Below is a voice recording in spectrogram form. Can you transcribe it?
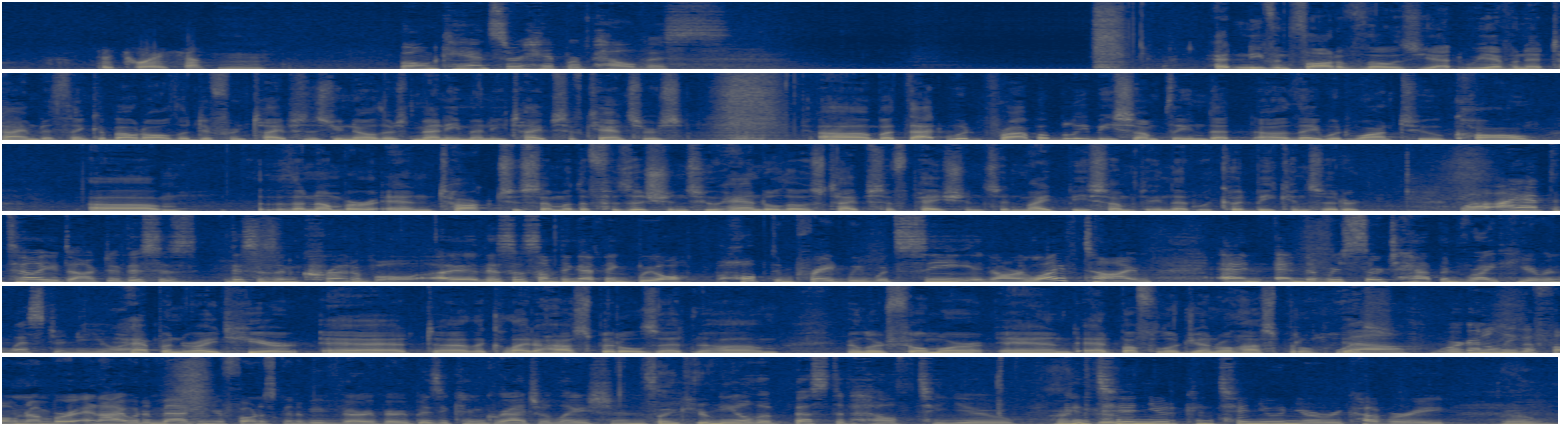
situation. Hmm. Bone cancer, hip or pelvis. Hadn't even thought of those yet. We haven't had time to think about all the different types. As you know, there's many, many types of cancers. Uh, but that would probably be something that uh, they would want to call um, the number and talk to some of the physicians who handle those types of patients. It might be something that we could be considered. Well, I have to tell you, doctor, this is this is incredible. Uh, this is something I think we all hoped and prayed we would see in our lifetime, and and the research happened right here in Western New York. Happened right here at uh, the Kaleida Hospitals, at um, Millard Fillmore, and at Buffalo General Hospital. Well, we're going to leave a phone number, and I would imagine your phone is going to be very, very busy. Congratulations. Thank you. Neil, the best of health to you. Thank you. continue, continue in your recovery. Well,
